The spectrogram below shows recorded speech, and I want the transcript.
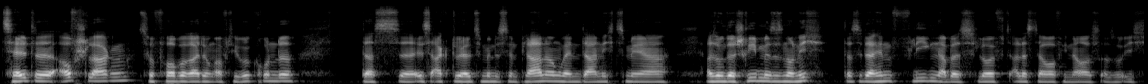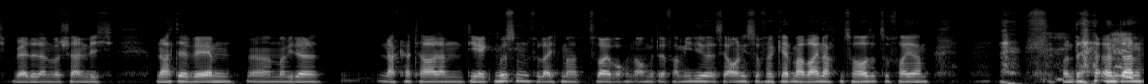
Zelte aufschlagen zur Vorbereitung auf die Rückrunde. Das äh, ist aktuell zumindest in Planung, wenn da nichts mehr, also unterschrieben ist es noch nicht, dass sie dahin fliegen, aber es läuft alles darauf hinaus. Also ich werde dann wahrscheinlich nach der WM äh, mal wieder nach Katar dann direkt müssen, vielleicht mal zwei Wochen auch mit der Familie, ist ja auch nicht so verkehrt, mal Weihnachten zu Hause zu feiern. und, und, dann,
